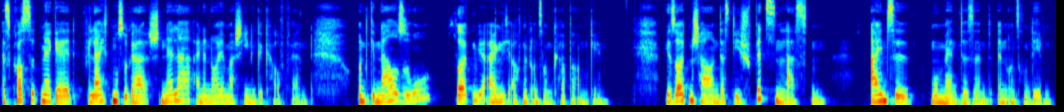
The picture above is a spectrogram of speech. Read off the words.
Es kostet mehr Geld, vielleicht muss sogar schneller eine neue Maschine gekauft werden. Und genau so sollten wir eigentlich auch mit unserem Körper umgehen. Wir sollten schauen, dass die Spitzenlasten Einzelmomente sind in unserem Leben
